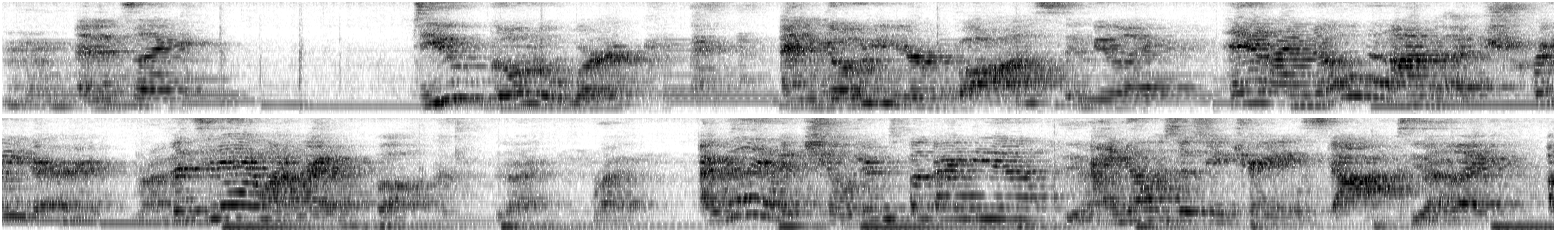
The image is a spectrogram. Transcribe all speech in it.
Mhm. And it's like, do you go to work and go to your boss and be like, "Hey, I know that I'm a trader, Right. but today I want to write a book." Right, right. I really have a children's book idea. Yeah. I know I'm supposed to be trading stocks, Yeah. but like I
